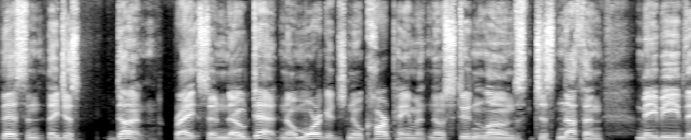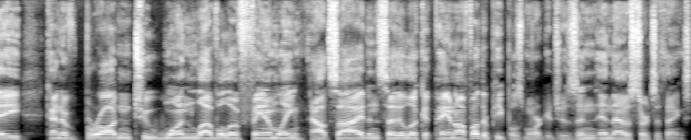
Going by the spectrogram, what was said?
this and they just done, right? So no debt, no mortgage, no car payment, no student loans, just nothing. Maybe they kind of broaden to one level of family outside. And so they look at paying off other people's mortgages and, and those sorts of things.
